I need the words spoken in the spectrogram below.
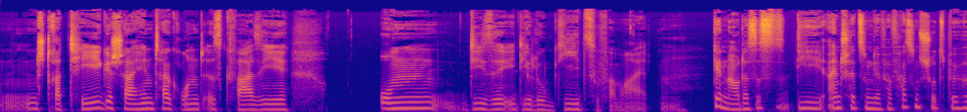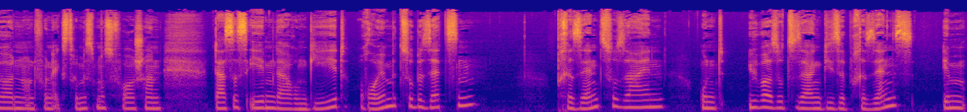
ein strategischer Hintergrund ist quasi, um diese Ideologie zu verbreiten. Genau, das ist die Einschätzung der Verfassungsschutzbehörden und von Extremismusforschern, dass es eben darum geht, Räume zu besetzen, präsent zu sein und über sozusagen diese Präsenz im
